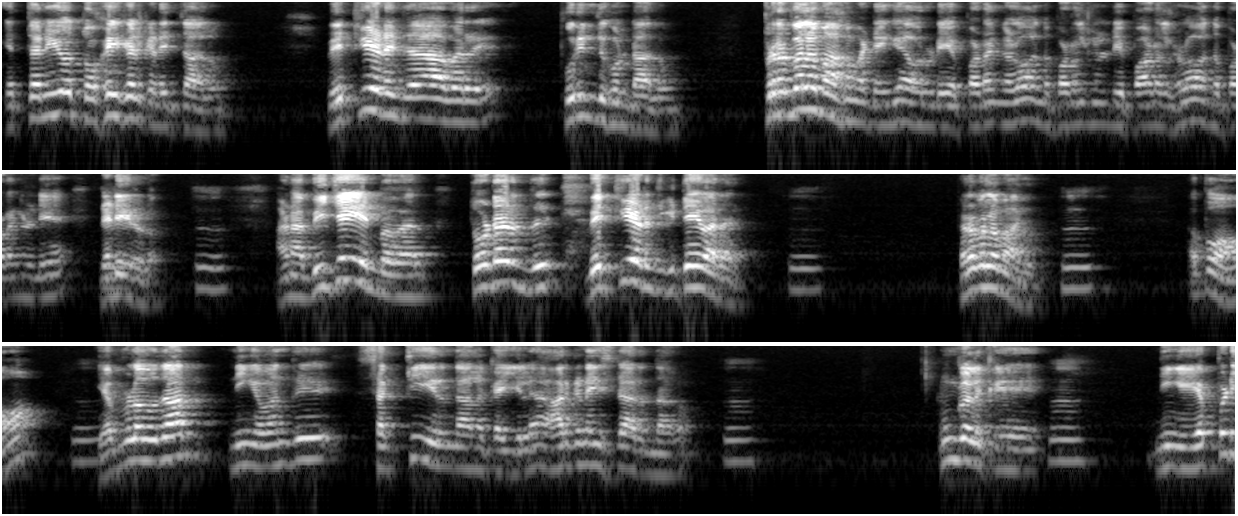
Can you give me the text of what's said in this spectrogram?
எத்தனையோ தொகைகள் கிடைத்தாலும் வெற்றி அடைந்ததா அவர் புரிந்து கொண்டாலும் பிரபலமாக மாட்டேங்க அவருடைய படங்களோ அந்த படங்களுடைய பாடல்களோ அந்த படங்களுடைய நடிகர்களோ. ம். ஆனா விஜய் என்பவர் தொடர்ந்து வெற்றி அடைஞ்சுக்கிட்டே வர்றார். பிரபலமாகுது. அப்போ எவ்வளவுதான் நீங்க வந்து சக்தி இருந்தாலும் கையில ஆர்கனைஸ்டா இருந்தாலும் உங்களுக்கு நீங்க எப்படி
